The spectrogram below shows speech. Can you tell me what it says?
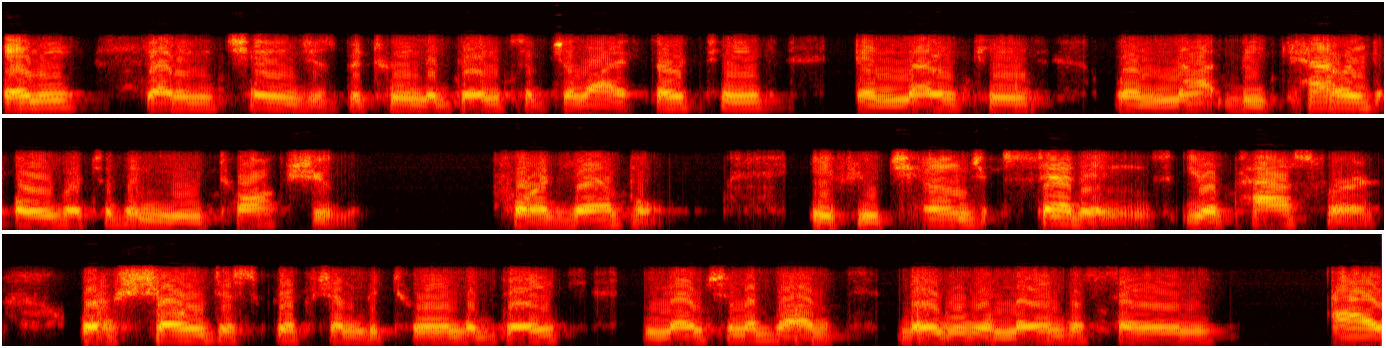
Any setting changes between the dates of July 13th and 19th will not be carried over to the new talk show. For example, if you change settings, your password, or show description between the dates mentioned above, they will remain the same as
